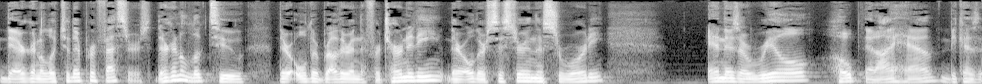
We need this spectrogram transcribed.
They're going to look to their professors. They're going to look to their older brother in the fraternity, their older sister in the sorority. And there's a real hope that I have because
